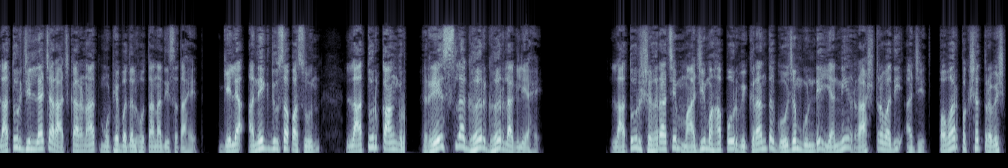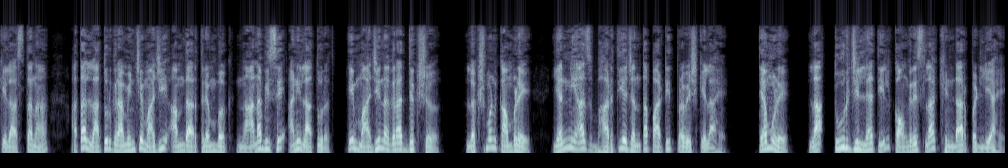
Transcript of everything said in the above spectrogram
लातूर जिल्ह्याच्या राजकारणात मोठे बदल होताना दिसत आहेत. गेल्या अनेक दिवसापासून लातूर काँग्रेस रेसला घर घर लागली आहे. लातूर शहराचे माजी महापौर विक्रांत गोजमगुंडे यांनी राष्ट्रवादी अजित पवार पक्षात प्रवेश केला असताना आता लातूर ग्रामीणचे माजी आमदार त्र्यंबक नानाभिसे आणि लातूरच हे माजी नगराध्यक्ष लक्ष्मण कांबळे यांनी आज भारतीय जनता पार्टीत प्रवेश केला आहे. त्यामुळे लातूर जिल्ह्यातील काँग्रेसला खिंडार पडली आहे.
